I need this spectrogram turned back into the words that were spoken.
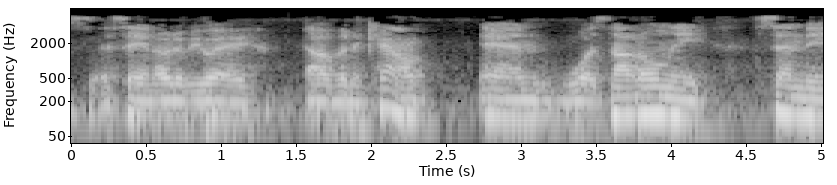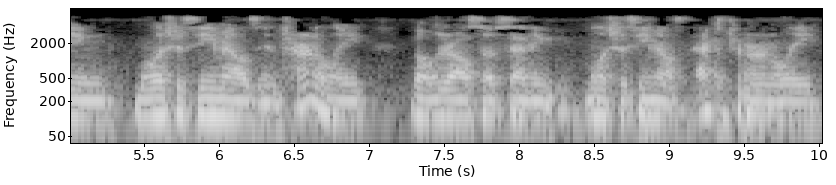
say, an OWA of an account and was not only sending malicious emails internally, but was also sending malicious emails externally,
